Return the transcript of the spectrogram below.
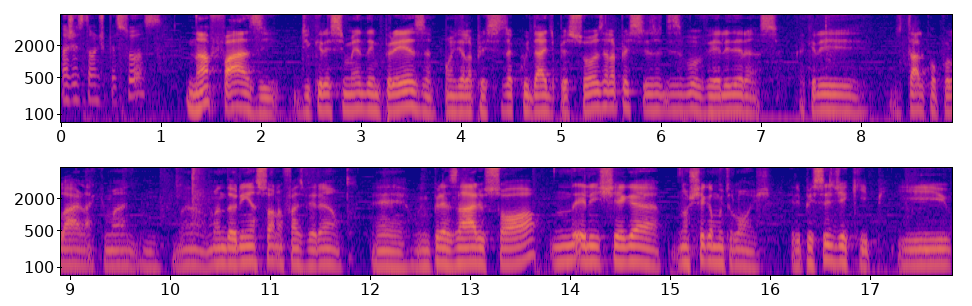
na gestão de pessoas? Na fase de crescimento da empresa, onde ela precisa cuidar de pessoas, ela precisa desenvolver a liderança. Aquele ditado popular lá que uma, uma mandorinha só não faz verão. É, o empresário só, ele chega, não chega muito longe. Ele precisa de equipe. E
